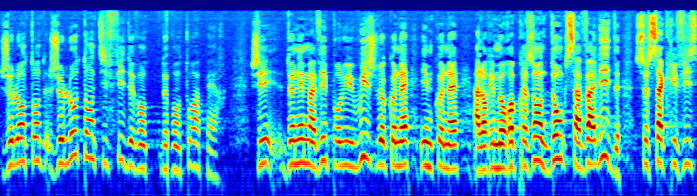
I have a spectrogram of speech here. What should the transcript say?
je l'authentifie devant, toi, Père. J'ai donné ma vie pour lui. Oui, je le connais, il me connaît. Alors il me représente. Donc ça valide ce sacrifice.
